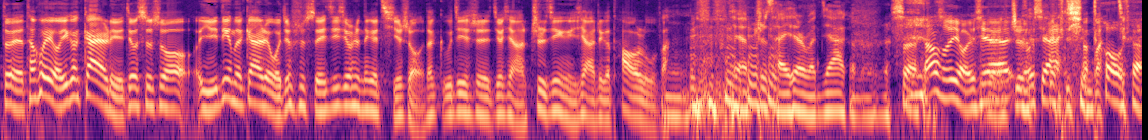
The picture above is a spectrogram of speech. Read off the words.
对，他会有一个概率，就是说一定的概率，我就是随机就是那个棋手，他估计是就想致敬一下这个套路吧。嗯，想 制裁一下玩家，可能是。是当时有一些游戏还挺逗的，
